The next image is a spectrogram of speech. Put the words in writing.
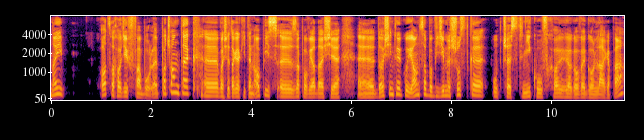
No i o co chodzi w fabule? Początek, e, właśnie tak jak i ten opis, e, zapowiada się e, dość intrygująco, bo widzimy szóstkę uczestników horrorowego LARPa.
